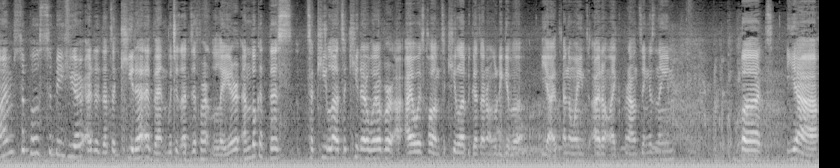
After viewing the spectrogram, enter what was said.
I'm supposed to be here at the, the Takeda event, which is a different layer, and look at this tequila, tequila, whatever. I, I, always call him tequila because I don't really give a... Yeah, it's annoying. I don't like pronouncing his name. But, yeah,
